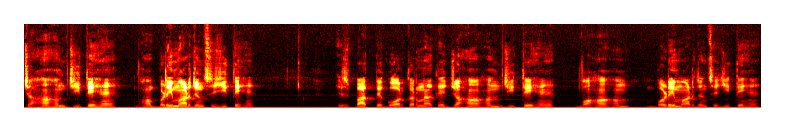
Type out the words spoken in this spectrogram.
जहाँ हम जीते हैं वहाँ बड़े मार्जिन से जीते हैं। इस बात पे गौर करना कि जहाँ हम जीते हैं, वहाँ हम बड़े मार्जिन से जीते हैं।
